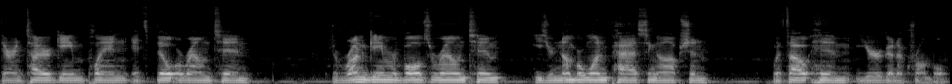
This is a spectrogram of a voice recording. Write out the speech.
Their entire game plan, it's built around him. The run game revolves around him. He's your number one passing option. Without him, you're going to crumble.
